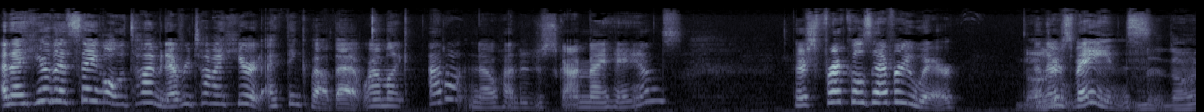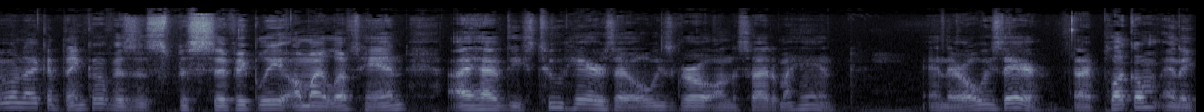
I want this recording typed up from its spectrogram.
And I hear that saying all the time, and every time I hear it, I think about that. Where I'm like, I don't know how to describe my hands. There's freckles everywhere, The and only- there's veins. The only one I can think of is specifically on my left hand. I have these two hairs that always grow on the side of my hand, and they're always there. And I pluck them, and they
